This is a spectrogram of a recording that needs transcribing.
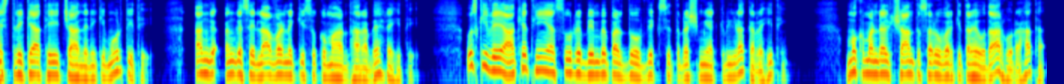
स्त्री क्या थी? चांदनी की मूर्ति थी। अंग अंग से लावण्य की सुकुमार धारा बह रही थी। उसकी वे आँखें थीं या सूर्यबिंब पर दो विकसित रश्मियाँ क्रीड़ा कर रही थीं। मुखमंडल शांत सरोवर की तरह उदार हो रहा था।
